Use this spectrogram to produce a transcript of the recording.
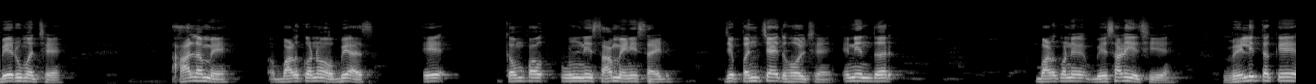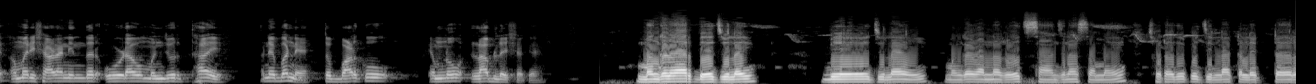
બે રૂમ જ છે. હાલ અમે બાળકોનો અભ્યાસ એ કમ્પાઉન્ડની સામેની સાઈડ, જે પંચાયત હોલ છે, એની અંદર બાળકોને બેસાડીએ છીએ. વહેલી તકે અમારી શાળાની અંદર ઓરડાઓ મંજૂર થાય અને બને તો બાળકો એમનો લાભ લઈ શકે. મંગળવાર બે જુલાઈ બે જુલાઈ, મંગળવારના રોજ સાંજના સમયે છોટાઉદેપુર જિલ્લા કલેક્ટર,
